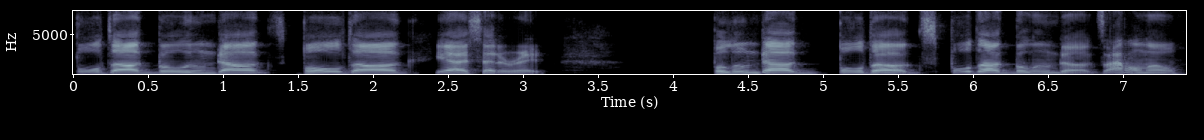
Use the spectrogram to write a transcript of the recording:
bulldog balloon dogs? Bulldog. Yeah, I said it right. Balloon dog bulldogs. Bulldog balloon dogs. I don't know.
